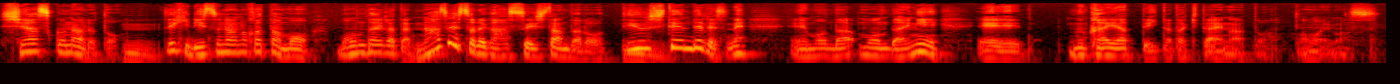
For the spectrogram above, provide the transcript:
しやすくなると、うん、ぜひリスナーの方も問題があったらなぜそれが発生したんだろうっていう視点でですね、うん、えー、問題問題に、えー、向かい合っていただきたいなと思います。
